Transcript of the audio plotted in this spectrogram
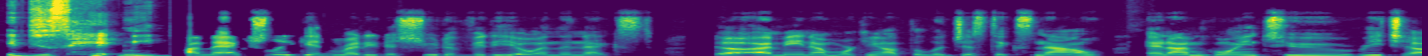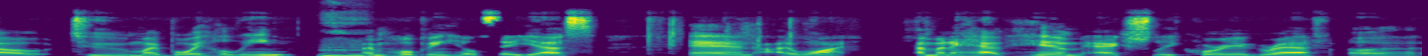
it just hit me. I'm actually getting ready to shoot a video in the next. Uh, I mean, I'm working out the logistics now, and I'm going to reach out to my boy Halim. hmm I'm hoping he'll say yes, and I want. I'm gonna have him actually choreograph a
